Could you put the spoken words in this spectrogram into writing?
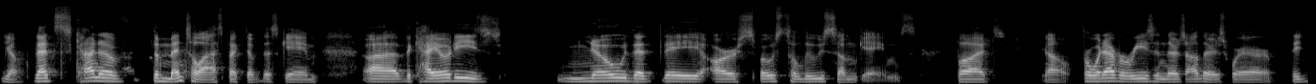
you know that's kind of the mental aspect of this game. Uh, the Coyotes know that they are supposed to lose some games, but you know, for whatever reason, there's others where they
